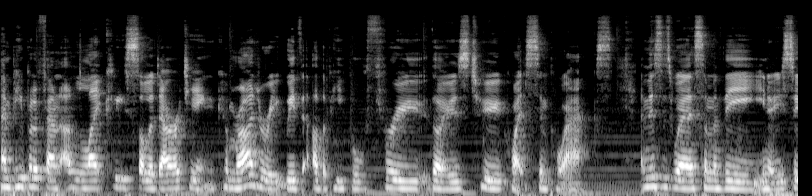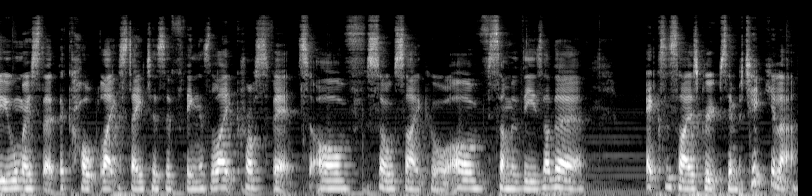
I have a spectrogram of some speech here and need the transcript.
and people have found unlikely solidarity and camaraderie with other people through those two quite simple acts. And this is where some of the, you know, you see almost like the cult like status of things like CrossFit, of Soul Cycle, of some of these other exercise groups in particular.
